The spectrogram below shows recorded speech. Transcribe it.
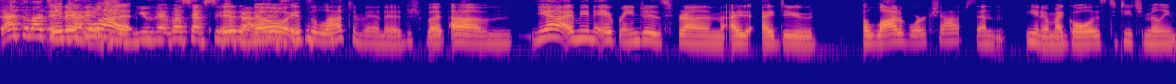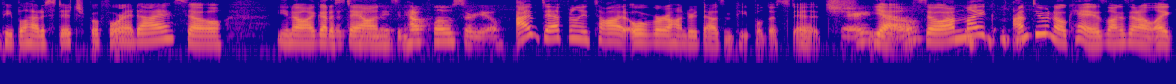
That's a lot to it manage. Is a lot. You, you must have superpowers. It, no, it's a lot to manage. But um, yeah, I mean, it ranges from I I do a lot of workshops, and you know, my goal is to teach a million people how to stitch before I die. So you know, I got to stay on. Amazing. How close are you? I've definitely taught over a hundred thousand people to stitch. There you yeah, go. so I'm like, I'm doing okay as long as I don't like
